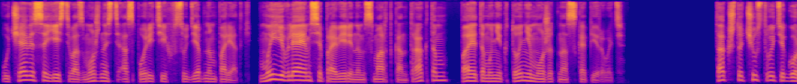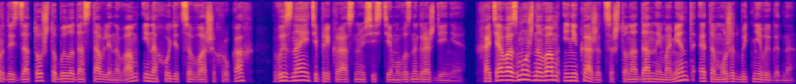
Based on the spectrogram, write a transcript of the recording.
у Чавеса есть возможность оспорить их в судебном порядке. Мы являемся проверенным смарт-контрактом, поэтому никто не может нас скопировать. Так что чувствуйте гордость за то, что было доставлено вам и находится в ваших руках, вы знаете прекрасную систему вознаграждения. Хотя, возможно, вам и не кажется, что на данный момент это может быть невыгодно.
